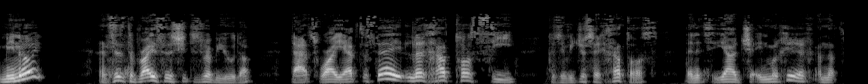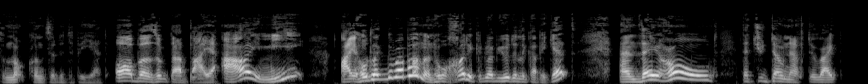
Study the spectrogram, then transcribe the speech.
minoi, and since the price is Shittas Rabbi Yehuda, that's why you have to say lechatosi, because if you just say chatos, then it's yad she'in mechirich, and that's not considered to be yad. Oba zukta baya, I, me, I hold like the Rabbanon, who are chodik Rabbi Yehuda lekabiget, and they hold that you don't have to write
